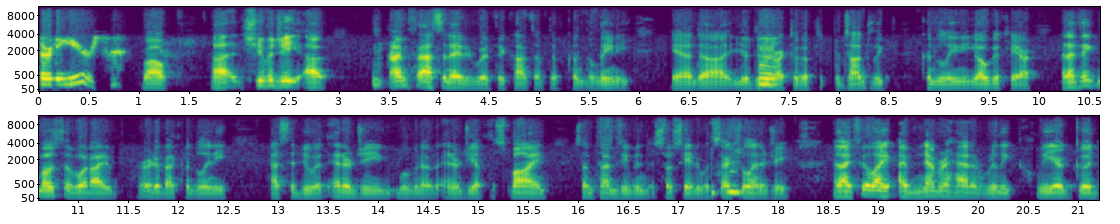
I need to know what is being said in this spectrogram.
30 years. Wow. Uh, Shivaji, uh, I'm fascinated with the concept of Kundalini, and uh, you're the mm. director of the Patanjali Kundalini Yoga Care. And I think most of what I've heard about Kundalini has to do with energy, movement of energy up the spine, sometimes even associated with mm-hmm. sexual energy. And I feel like I've never had a really clear, good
